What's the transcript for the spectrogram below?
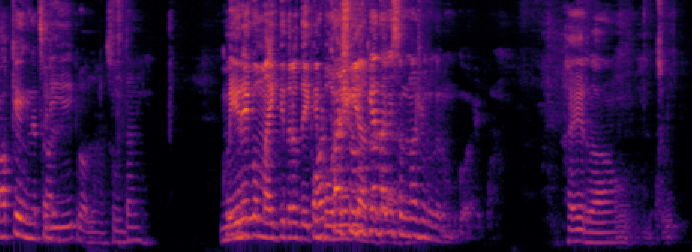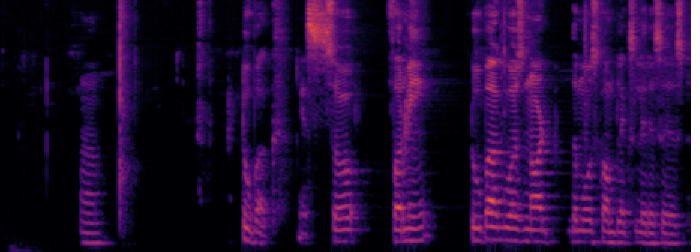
talking that's all यही प्रॉब्लम है सुनता नहीं। मेरे को माइक की तरफ़ देख के बोलने की शुरू किया था कि सुनना शुरू करूँ गॉड हे राम हाँ। Tupac yes so for me too Tupac was not the most complex lyricist.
